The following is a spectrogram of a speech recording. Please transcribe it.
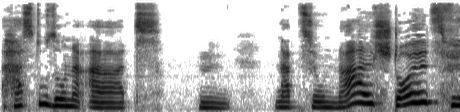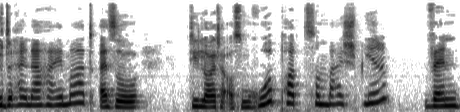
hast du so eine Art hm, Nationalstolz für deine Heimat? Also die Leute aus dem Ruhrpott zum Beispiel. Wenn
